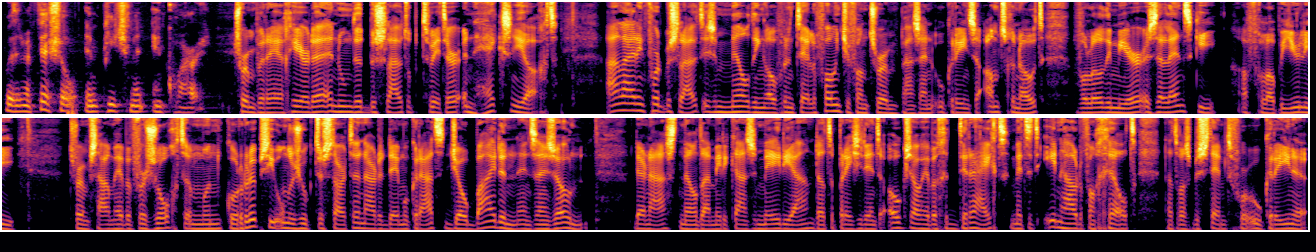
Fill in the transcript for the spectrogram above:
with an official impeachment inquiry. Trump reageerde en noemde het besluit op Twitter een heksenjacht. Aanleiding voor het besluit is een melding over een telefoontje van Trump aan zijn Oekraïense ambtsgenoot Volodymyr Zelensky afgelopen juli. Trump zou hem hebben verzocht om een corruptieonderzoek te starten naar de democraat Joe Biden en zijn zoon. Daarnaast melden Amerikaanse media dat de president ook zou hebben gedreigd met het inhouden van geld dat was bestemd voor Oekraïne.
